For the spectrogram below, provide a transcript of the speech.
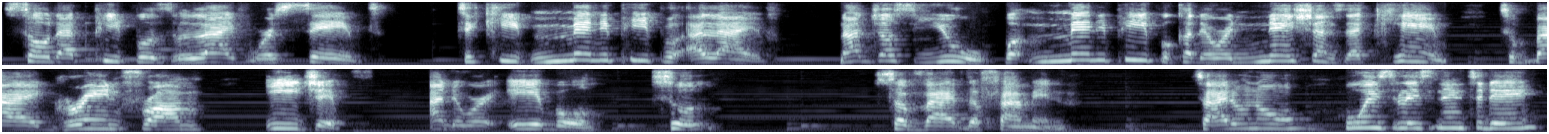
So that people's life were saved, to keep many people alive. Not just you, but many people, because there were nations that came to buy grain from Egypt and they were able to survive the famine. So I don't know who is listening today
